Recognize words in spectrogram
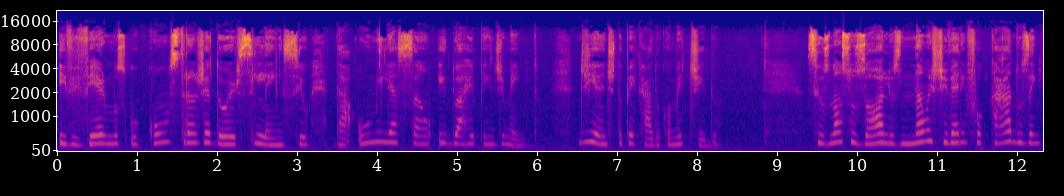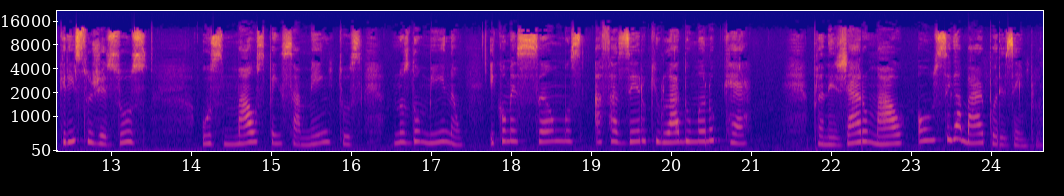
e vivermos o constrangedor silêncio da humilhação e do arrependimento diante do pecado cometido. Se os nossos olhos não estiverem focados em Cristo Jesus, os maus pensamentos nos dominam e começamos a fazer o que o lado humano quer, planejar o mal ou se gabar, por exemplo.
